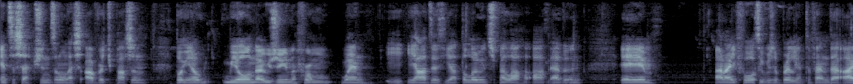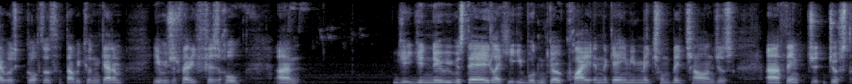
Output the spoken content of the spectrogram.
interceptions and less average passing. But you know, we all know Zouma from when he, he had he had the loan spell at, at Everton, um, and I thought he was a brilliant defender. I was gutted that we couldn't get him. He was just very physical, and you you knew he was there. Like he, he wouldn't go quiet in the game. He'd make some big challenges. I think just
